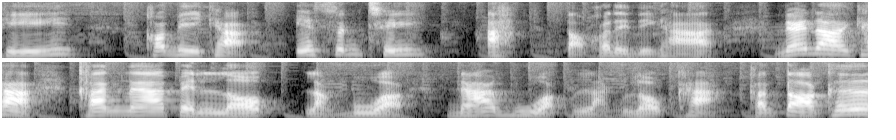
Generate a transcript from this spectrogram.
he ข้อ B ค่ะ isn't he อะ ตอบข้อไหนดีคะแน่นอนค่ะ ข้างหน้าเป็นลบหลังบวก หน้าบวกหลังลบค่ะคำตอบคือ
